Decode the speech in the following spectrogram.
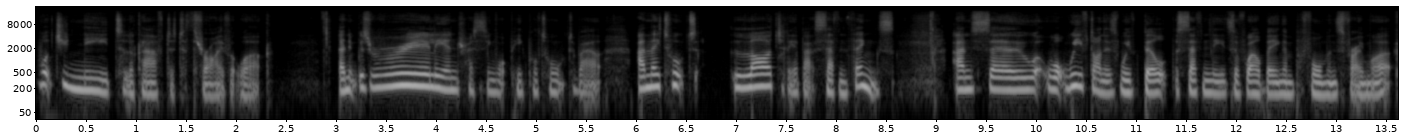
what do you need to look after to thrive at work and it was really interesting what people talked about. And they talked largely about seven things. And so what we've done is we've built the seven needs of well-being and performance framework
